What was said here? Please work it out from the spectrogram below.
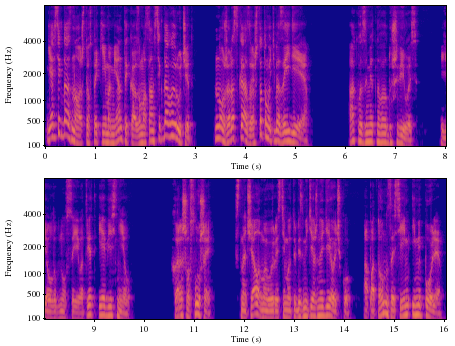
Я всегда знала, что в такие моменты Казума-сан всегда выручит. Ну же, рассказывай, что там у тебя за идея? Аква заметно воодушевилась. Я улыбнулся ей в ответ и объяснил. Хорошо, слушай. Сначала мы вырастим эту безмятежную девочку, а потом засеем ими поле.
